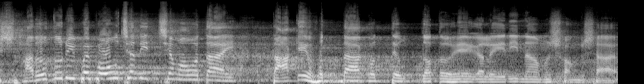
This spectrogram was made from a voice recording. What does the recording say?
সারদরূপে পৌঁছে দিচ্ছে মমতায়, তাকে হত্যা করতে উদ্যত হয়ে গেল এরই নাম সংসার।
